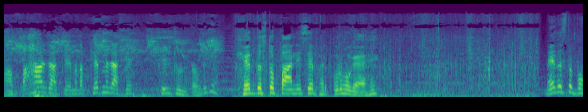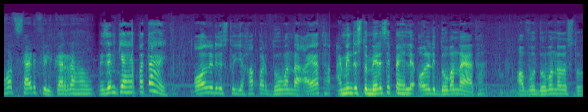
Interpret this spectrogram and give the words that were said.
हाँ बाहर जाके मतलब खेत में जाके फ़िश ढूंढता हूँ है खेत दोस्तों पानी से भरपूर हो गया है। मैं दोस्तों बहुत सैड फील कर रहा हूँ। रीजन क्या है पता है? ऑलरेडी दोस्तों यहाँ पर दो बंदा आया था। आई I मीन mean, दोस्तों मेरे से पहले ऑलरेडी दो बंदा आया था। अब वो दो बंदा दोस्तों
